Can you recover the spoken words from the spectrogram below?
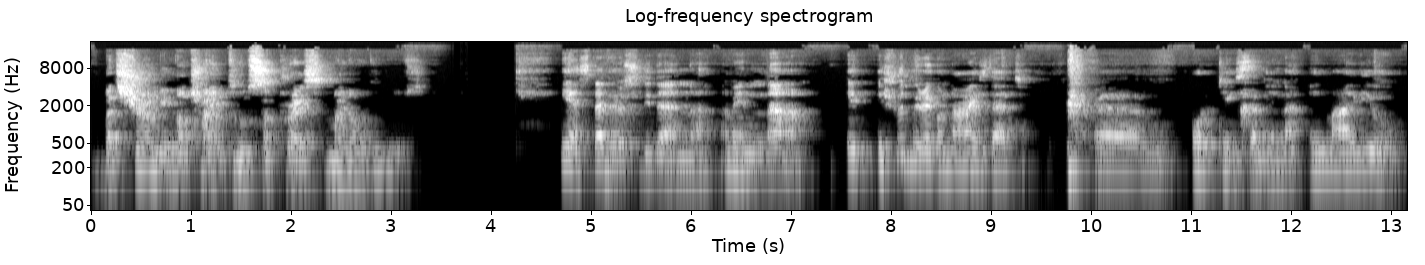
but surely not trying to suppress minority views. Yes, diversity then. I mean, uh, it, it should be recognized that um, or at least, I mean, in my view,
